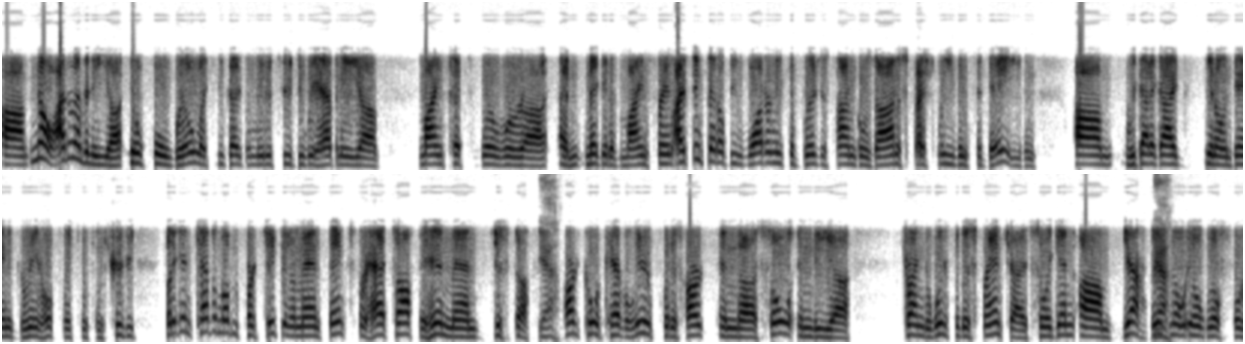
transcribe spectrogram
Um, no, I don't have any uh, ill will like you guys alluded to. Do we have any uh, mindsets where we're uh, a negative mind frame? I think that'll be water underneath the bridge as time goes on, especially even today. Even um, we got a guy, you know, and Danny Green, hopefully can contribute. But again, Kevin Love in particular, man, thanks for hats off to him, man. Just a Yeah. hardcore Cavalier, put his heart and uh, soul in the uh, trying to win for this franchise. So again, um, yeah, there's Yeah. no ill will for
